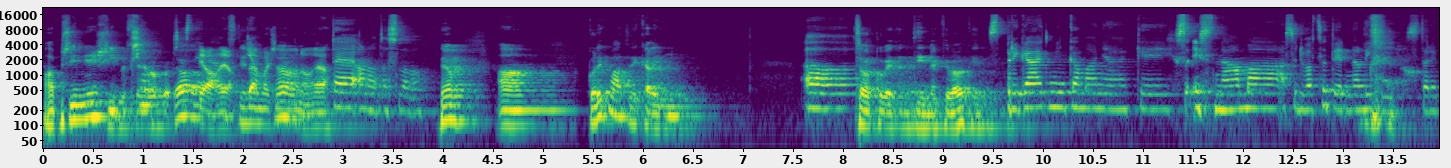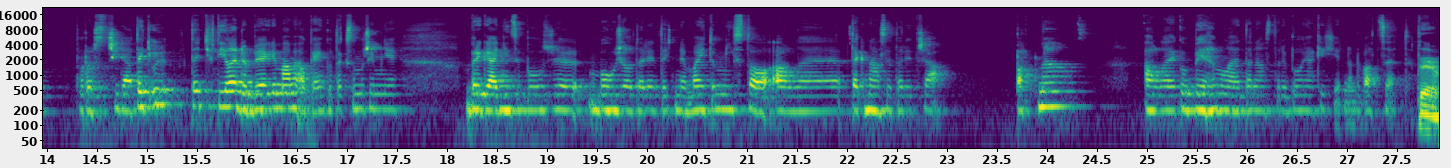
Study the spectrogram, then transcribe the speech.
a přímější. Prostě, Přím, jo, jo, jo, jo, to je možná, ano, jo. To je ano, to slovo. Jo. Um, kolik máte teďka lidí? Uh, Celkově ten tým, jak je velký? S brigádníkama nějakých, i s náma asi 21 lidí tady prostřídá. Teď, teď v téhle době, kdy máme okénko, tak samozřejmě brigádníci bohužel, bohužel tady teď nemají to místo, ale tak nás je tady třeba 15, ale jako během léta nás tady bylo nějakých 21. To jo.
